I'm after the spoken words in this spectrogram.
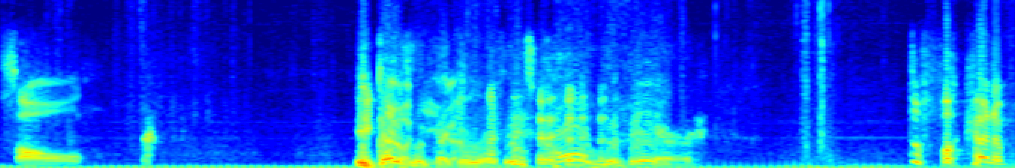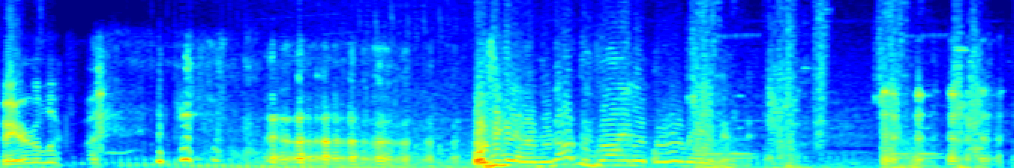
Saul. It Big does look you. like a wolf. It's called the bear. Fuck kind of bear looks Once again, I did not design it or name it.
